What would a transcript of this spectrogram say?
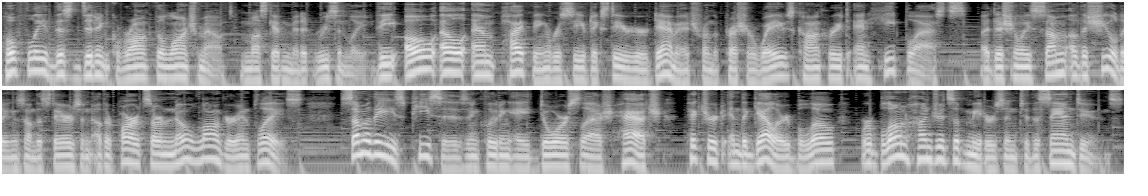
Hopefully this didn't gronk the launch mount, Musk admitted recently. The OLM piping received exterior damage from the pressure waves, concrete, and heat blasts. Additionally, some of the shieldings on the stairs and other parts are no longer in place. Some of these pieces, including a door slash hatch pictured in the gallery below, were blown hundreds of meters into the sand dunes.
